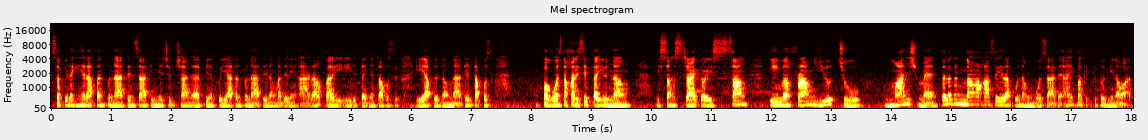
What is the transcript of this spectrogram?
sa pinaghirapan po natin sa ating YouTube channel, pinagpuyatan po natin ng madaling araw para i-edit lang yan tapos i-upload lang natin. Tapos pag once naka-receive tayo ng isang strike or isang email from YouTube management, talagang nakakasira po ng mood sa atin. Ay, bakit ko ito ginawa?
